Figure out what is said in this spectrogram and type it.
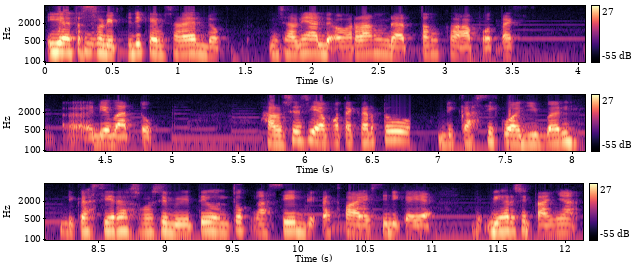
iya terselip. Jadi kayak misalnya dok misalnya ada orang datang ke apotek eh, dia batuk. Harusnya si apoteker tuh dikasih kewajiban, dikasih responsibility untuk ngasih brief advice. Jadi kayak dia harus ditanya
